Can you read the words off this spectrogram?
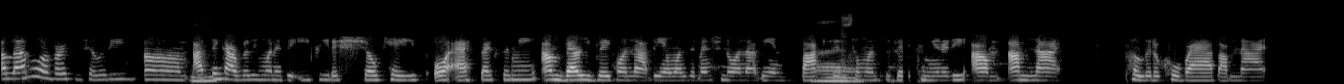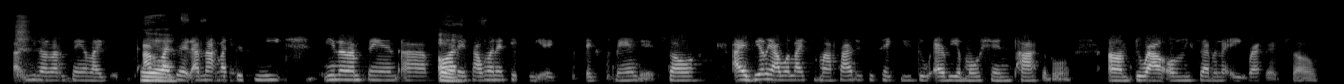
a level of versatility. Um, mm-hmm. I think I really wanted the EP to showcase all aspects of me. I'm very big on not being one dimensional and not being boxed wow. into one specific community. Um, I'm not political rap. I'm not you know what I'm saying? Like I'm like a, I'm not like this niche, you know what I'm saying? Uh, artist. I want it to be ex- expanded. So ideally, I would like for my project to take you through every emotion possible um, throughout only seven or eight records. So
